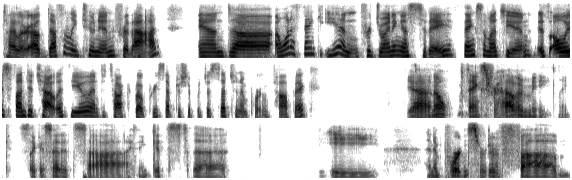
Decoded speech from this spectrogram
Tyler. I'll definitely tune in for that. And uh, I want to thank Ian for joining us today. Thanks so much, Ian. It's always fun to chat with you and to talk about preceptorship, which is such an important topic. Yeah, no, thanks for having me. Like it's like I said, it's uh, I think it's uh, a an important sort of um,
